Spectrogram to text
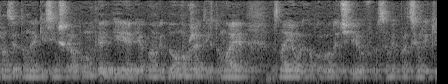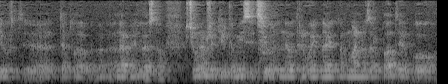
транзитом на якісь інші рахунки. І як вам відомо, вже ті, хто має знайомих або родичів, самих працівників теплоенергоінвесту, що вони вже кілька місяців не отримують навіть нормальної зарплати, бо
